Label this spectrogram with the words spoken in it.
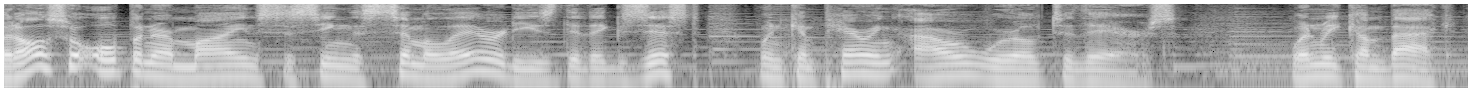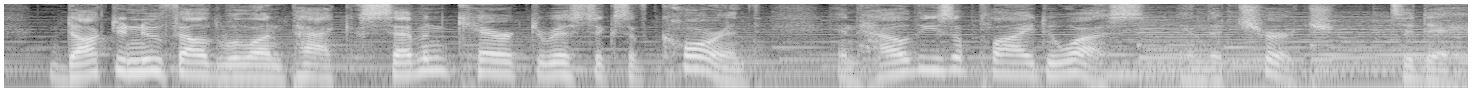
but also open our minds to seeing the similarities that exist when comparing our world to theirs. When we come back, Dr. Neufeld will unpack seven characteristics of Corinth and how these apply to us in the church today.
